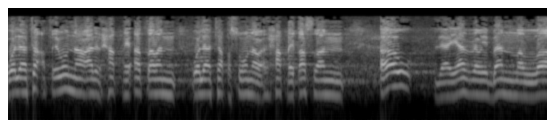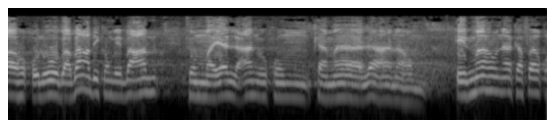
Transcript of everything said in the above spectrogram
ولا تأطرن على الحق أطرا ولا تقصون على الحق قصرا أو ليضربن الله قلوب بعضكم ببعض ثم يلعنكم كما لعنهم. إذ ما هناك فرق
